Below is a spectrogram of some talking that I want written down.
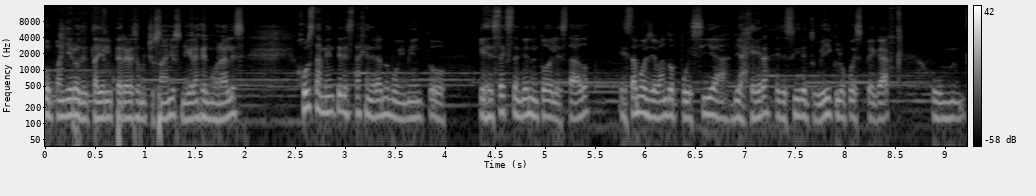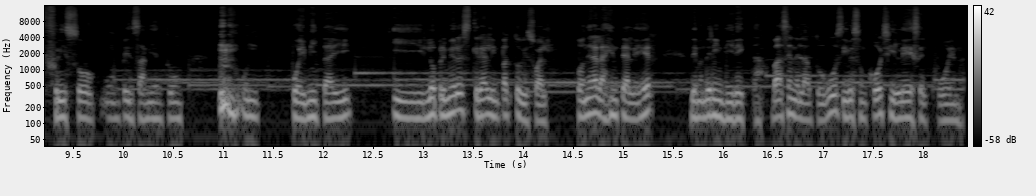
compañero del taller literario hace muchos años, Miguel Ángel Morales. Justamente él está generando un movimiento que se está extendiendo en todo el estado. Estamos llevando poesía viajera, es decir, en tu vehículo puedes pegar un friso, un pensamiento, un, un poemita ahí y lo primero es crear el impacto visual, poner a la gente a leer de manera indirecta. Vas en el autobús y ves un coche y lees el poema.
